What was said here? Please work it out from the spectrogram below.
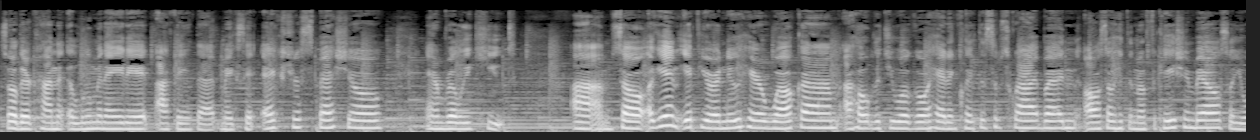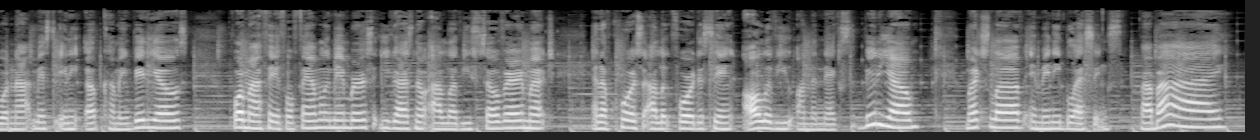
so they're kind of illuminated. I think that makes it extra special and really cute. Um, so again, if you're new here, welcome. I hope that you will go ahead and click the subscribe button. Also hit the notification bell so you will not miss any upcoming videos. For my faithful family members, you guys know I love you so very much. And of course, I look forward to seeing all of you on the next video. Much love and many blessings. Bye-bye.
